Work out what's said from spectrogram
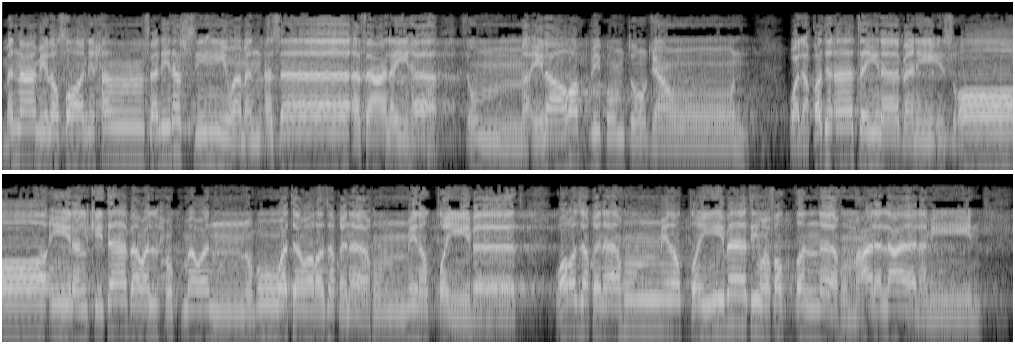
من عمل صالحا فلنفسه ومن أساء فعليها ثم إلى ربكم ترجعون. ولقد آتينا بني إسرائيل الكتاب والحكم والنبوة ورزقناهم من الطيبات ورزقناهم من الطيبات وفضلناهم على العالمين.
